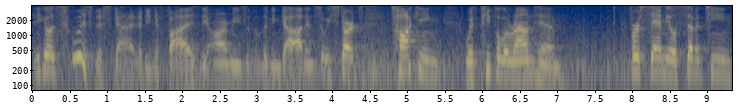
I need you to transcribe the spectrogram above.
And he goes, Who is this guy that he defies the armies of the living God? And so he starts talking with people around him. 1 Samuel 17,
